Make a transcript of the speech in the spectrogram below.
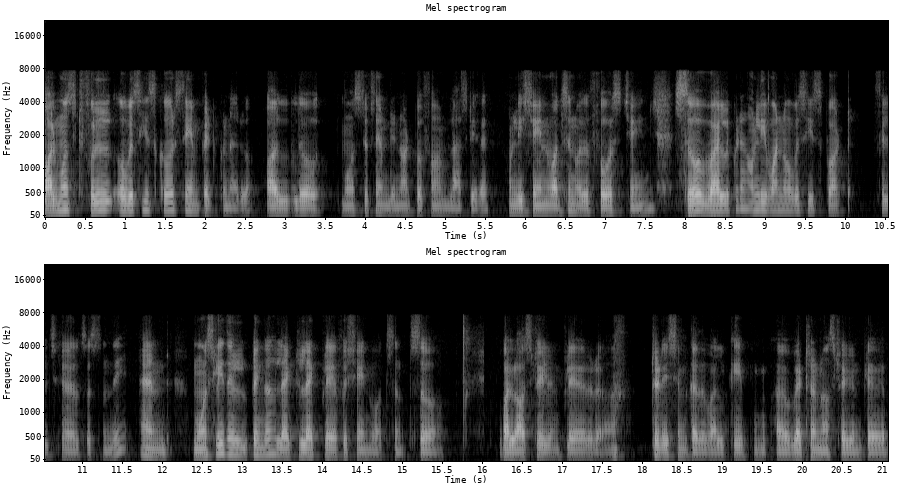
almost full overseas score same పెట్టుకున్నారు. Although most of them did not perform last year only Shane Watson was first change so వాళ్ళు కూడా only one oversea spot fill చేయాల్సి వస్తుంది. And mostly they'll bring like to like player for Shane Watson so వాళ్ళు ఆస్ట్రేలియన్ ప్లేయర్ ట్రెడిషన్ కదా వాళ్ళకి వెటరన్ ఆస్ట్రేలియన్ ప్లేయర్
